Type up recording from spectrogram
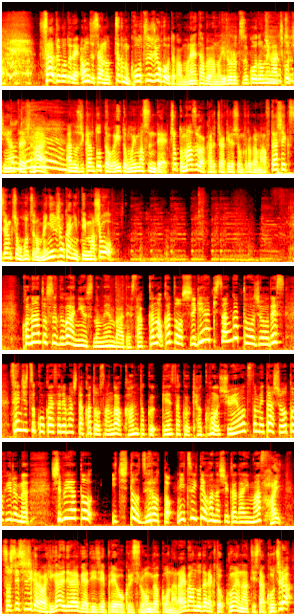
さあ、ということで、本日、あの、ちょっともう交通情報とかもね、多分、あの、いろいろ通行止めがあちこちにあったりして、はい。あの、時間取った方がいいと思いますんで、ちょっとまずはカルチャーキュレーションプログラム、アフターシックスジャンクション、本日のメニュー紹介に行ってみましょう。この後すぐはニュースのメンバーで作家の加藤茂明さんが登場です。先日公開されました加藤さんが監督、原作、脚本、主演を務めたショートフィルム、渋谷と1と0とについてお話伺います。はい。そして7時からは日帰りでライブや DJ プレイをお送りする音楽コーナー、ライブダイレクト、今夜のアーティストはこちら。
